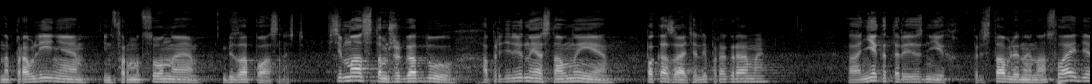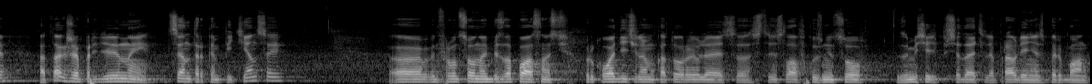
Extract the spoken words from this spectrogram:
направление «Информационная безопасность». В 2017 же году определены основные показатели программы. А некоторые из них представлены на слайде, а также определены Центр компетенций э, информационная безопасность, руководителем которой является Станислав Кузнецов, заместитель председателя правления Сбербанк.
